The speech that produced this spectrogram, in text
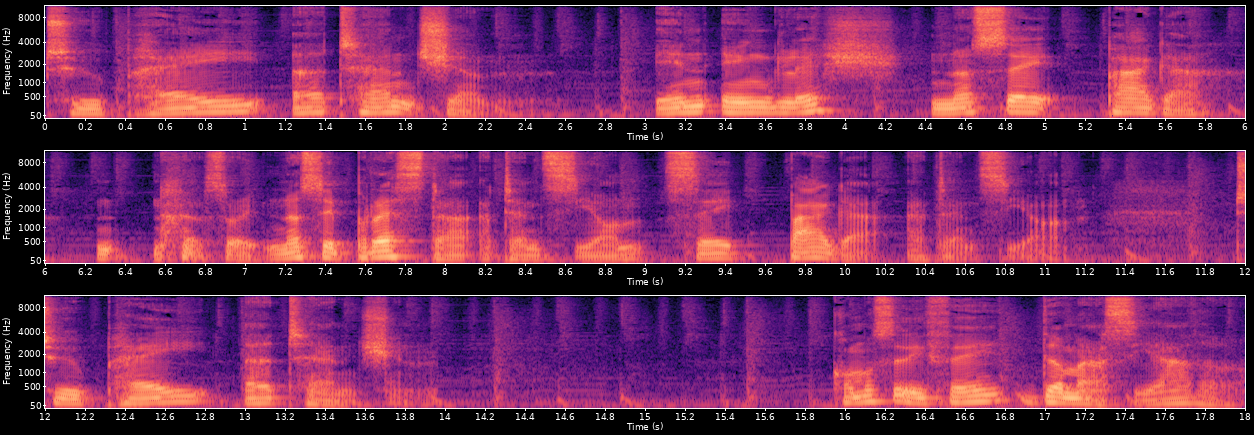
To pay attention. In English no se paga sorry, no se presta atención, se paga atención. To pay attention. ¿Cómo se dice demasiado?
